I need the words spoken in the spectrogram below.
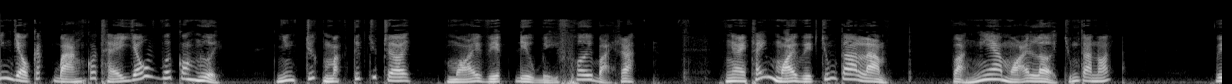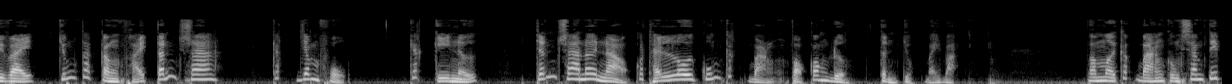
Nhưng dầu các bạn có thể giấu với con người, nhưng trước mặt Đức Chúa Trời, mọi việc đều bị phơi bày ra. Ngài thấy mọi việc chúng ta làm và nghe mọi lời chúng ta nói. Vì vậy, chúng ta cần phải tránh xa các dâm phụ, các kỳ nữ, tránh xa nơi nào có thể lôi cuốn các bạn vào con đường tình dục bậy bạ. Và mời các bạn cùng xem tiếp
